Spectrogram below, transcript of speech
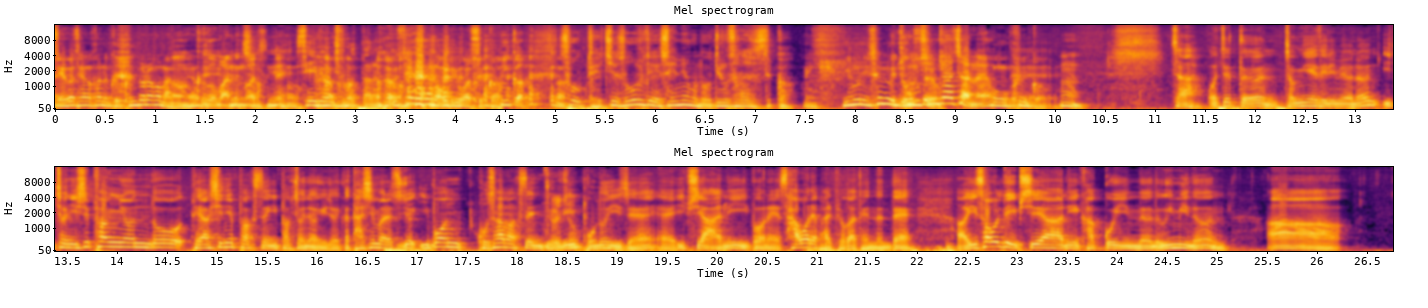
제가 생각하는 그 큰 변화가 맞나요? 어, 그거 맞는 것 그렇죠. 같은데. 세 명 죽었다는 거. 그세 명은 어디로 갔을까? 그러니까 서, 대체 서울대 세 명은 어디로 사라졌을까? 어. 인원이 세 명이 너무 죽었어요. 신기하지 않아요? 어, 그러니까. 응. 자, 어쨌든 정리해 드리면은 2020학년도 대학 신입학생 입학 전형이죠. 그러니까 다시 말해서 이번 고3 학생들이 그렇죠. 보는 이제 예, 입시안이 이번에 4월에 발표가 됐는데 아, 이 서울대 입시안이 갖고 있는 의미는 아,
